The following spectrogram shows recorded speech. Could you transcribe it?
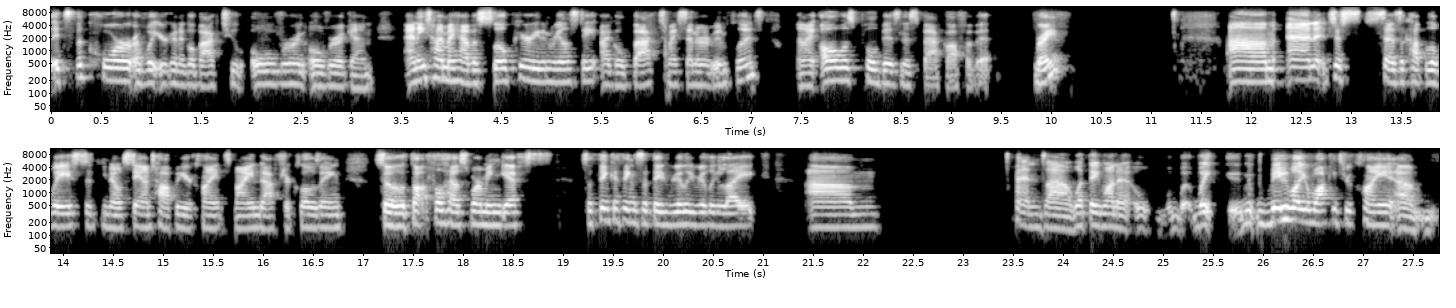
It's the core of what you're going to go back to over and over again. Anytime I have a slow period in real estate, I go back to my center of influence and I always pull business back off of it. Right. Um, and it just says a couple of ways to, you know, stay on top of your client's mind after closing. So thoughtful housewarming gifts. So think of things that they really, really like. Um, and uh, what they want to wait maybe while you're walking through client um,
